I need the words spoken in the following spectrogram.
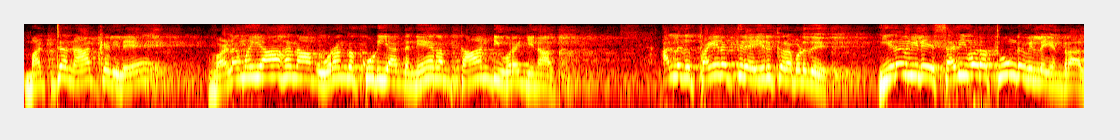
மற்ற நாட்களிலே வழமையாக நாம் உறங்கக்கூடிய அந்த நேரம் தாண்டி உறங்கினால் அல்லது பயணத்திலே இருக்கிற பொழுது இரவிலே சரிவர தூங்கவில்லை என்றால்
